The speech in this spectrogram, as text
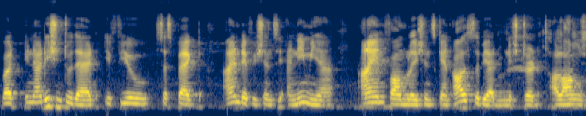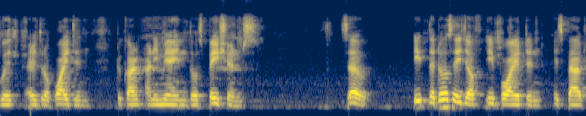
But in addition to that if you suspect iron deficiency anemia iron formulations can also be administered along with erythropoietin to correct anemia in those patients. So if the dosage of epoetin is about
